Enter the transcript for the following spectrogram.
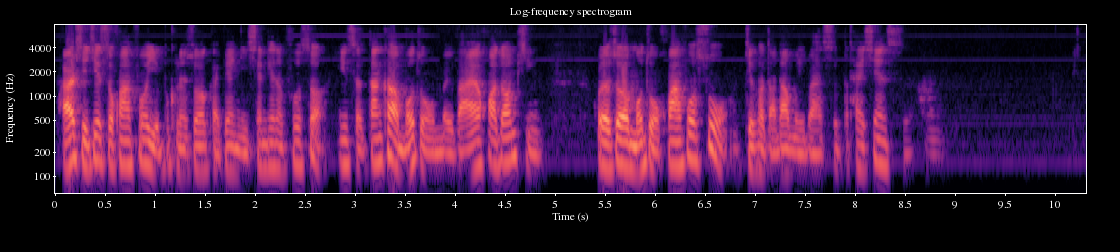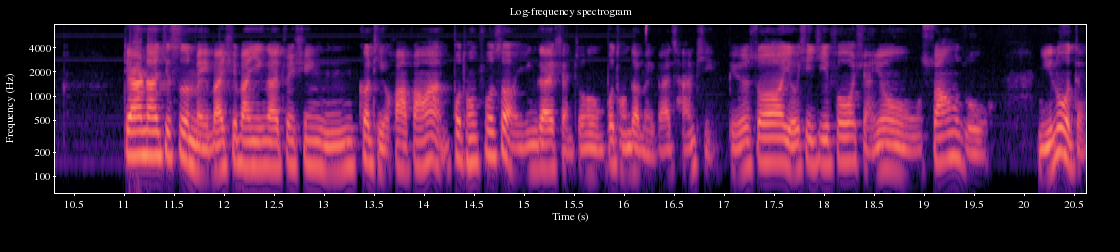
而且即使焕肤，也不可能说改变你先天的肤色，因此单靠某种美白化妆品，或者说某种焕肤素即可达到美白是不太现实啊。第二呢，就是美白祛斑应该遵循个体化方案，不同肤色应该选中不同的美白产品，比如说油性肌肤选用双乳。泥露等，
